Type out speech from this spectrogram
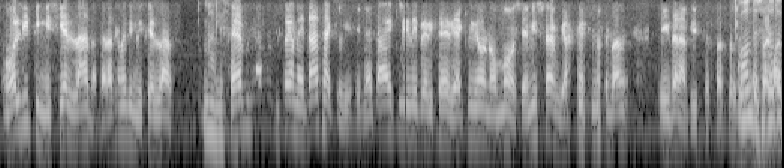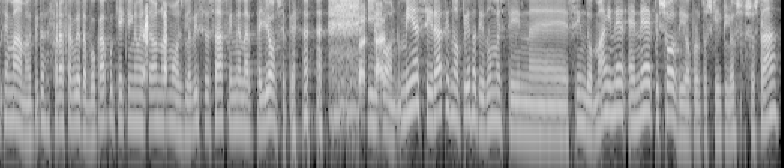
όλη τη μισή Ελλάδα. Περάσαμε τη μισή Ελλάδα. Μάλιστα. Φεύγαμε, μετά θα κλείσει. Μετά έκλεινε η περιφέρεια, έκλεινε ο νομός. Εμείς φεύγαμε. Ήταν απίστευτο αυτό. Όντως, αυτό το θυμάμαι. Ότι κάθε φορά φεύγατε από κάπου και έκλεινε μετά ο νομός. δηλαδή, σα άφηνε να τελειώσετε. λοιπόν, μία σειρά την οποία θα τη δούμε στην, ε, σύντομα είναι εννέα επεισόδια ο πρώτος κύκλος. Σωστά;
